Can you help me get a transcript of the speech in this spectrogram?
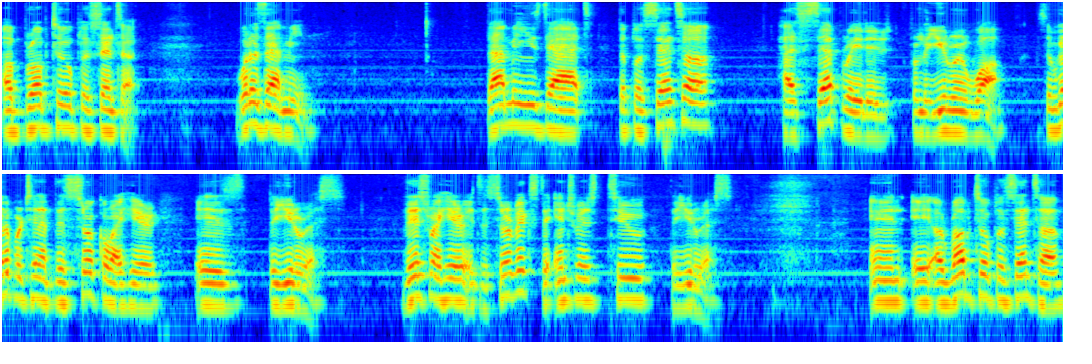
abrupto placenta. What does that mean? That means that the placenta has separated from the uterine wall. So we're going to pretend that this circle right here is the uterus. This right here is the cervix, the entrance to the uterus. And a abrupto placenta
